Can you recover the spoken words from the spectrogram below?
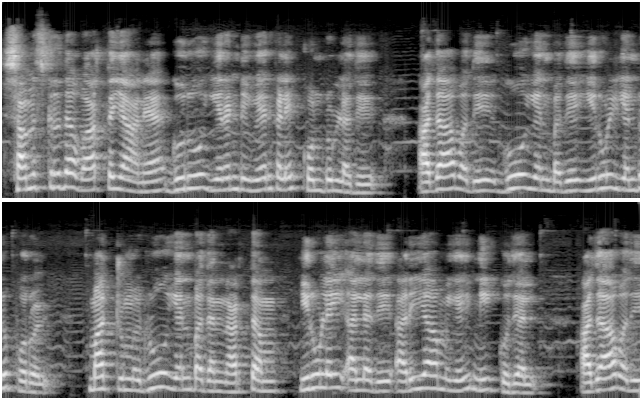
சமஸ்கிருத வார்த்தையான குரு இரண்டு வேர்களை கொண்டுள்ளது. அதாவது கு என்பது இருள் என்று பொருள். மற்றும் ரூ என்பதன் அர்த்தம் இருளை அல்லது அறியாமையை நீக்குதல். அதாவது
